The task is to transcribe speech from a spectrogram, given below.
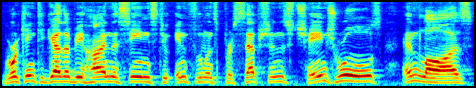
working together behind the scenes to influence perceptions, change rules and laws,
